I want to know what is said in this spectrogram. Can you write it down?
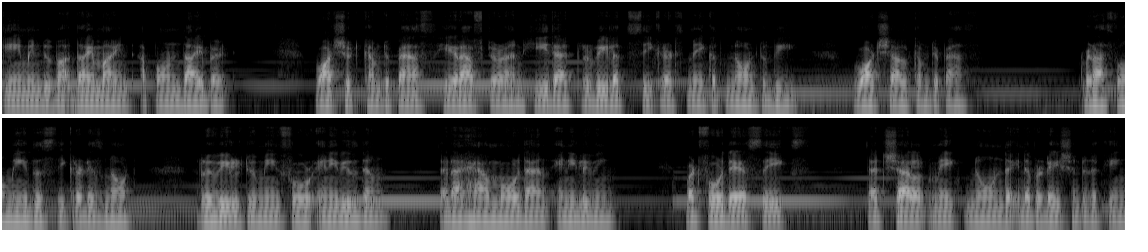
came into thy mind upon thy bed. What should come to pass hereafter, and he that revealeth secrets maketh known to thee what shall come to pass. But as for me, this secret is not revealed to me for any wisdom that I have more than any living, but for their sakes that shall make known the interpretation to the king,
